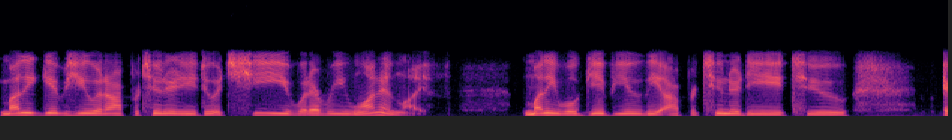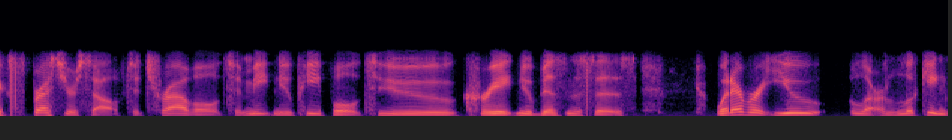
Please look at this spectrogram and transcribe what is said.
Money gives you an opportunity to achieve whatever you want in life. Money will give you the opportunity to express yourself, to travel, to meet new people, to create new businesses. Whatever you are looking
